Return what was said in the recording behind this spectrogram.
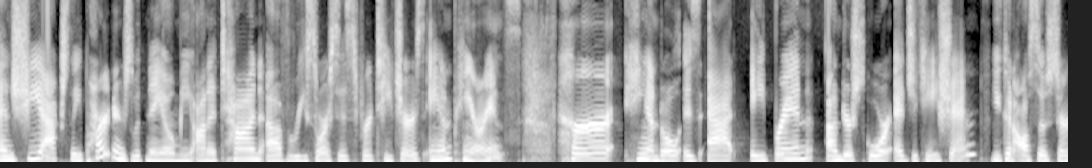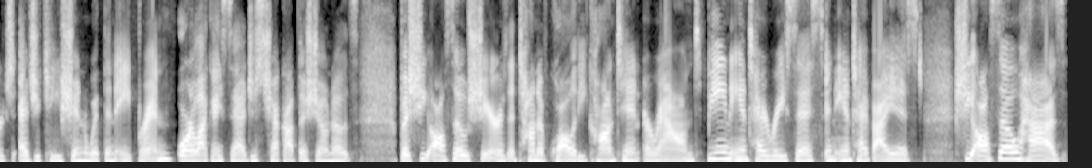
and she actually partners with Naomi on a ton of resources for teachers and parents. Her handle is at apron underscore education. You can also search education with an apron, or like I said, just check out the show notes. But she also shares a ton of quality content around being anti racist and anti biased. She also has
